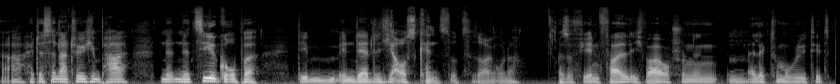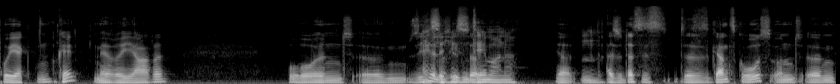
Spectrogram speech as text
Ja, hättest du natürlich ein paar, eine ne Zielgruppe, die, in der du dich auskennst sozusagen, oder? Also auf jeden Fall. Ich war auch schon in mhm. Elektromobilitätsprojekten okay. mehrere Jahre. Und ähm, sicherlich das ist ein Thema, ne? Ja, mhm. also das ist, das ist ganz groß und ähm,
